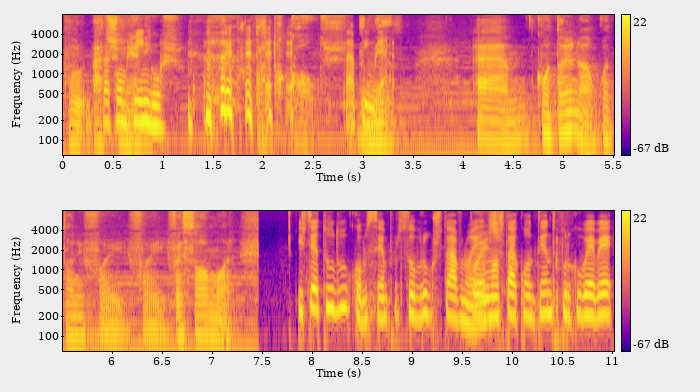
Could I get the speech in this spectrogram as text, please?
Por atos com médicos, por protocolos Está a de pingar. medo. Ah, com o António não, com o António foi, foi, foi só amor. Isto é tudo, como sempre, sobre o Gustavo, não é? Ele Pois. não está contente porque o bebê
